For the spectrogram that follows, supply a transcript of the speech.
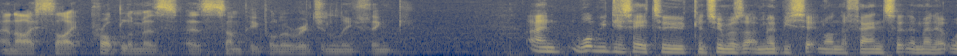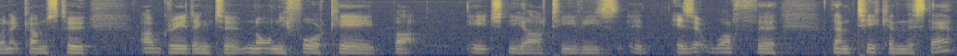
an eyesight problem as as some people originally think. And what would you say to consumers that are maybe sitting on the fence at the minute when it comes to upgrading to not only 4K but HDR TVs? Is it worth the, them taking the step?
